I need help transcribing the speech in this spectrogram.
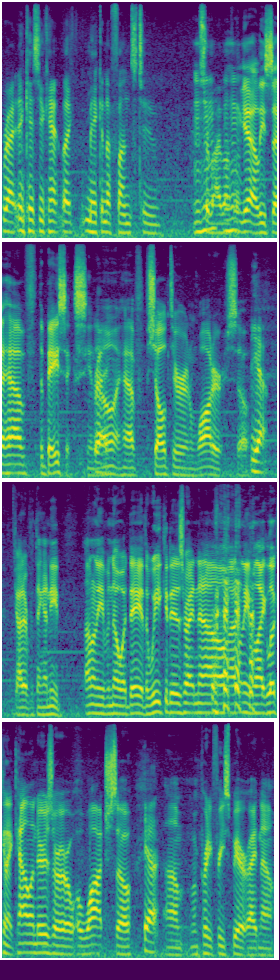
Right, in case you can't like make enough funds to Mhm, survive off mhm. of. Yeah, at least I have the basics, you know? Right. I have shelter and water, so Yeah. got everything I need. I don't even know what day of the week it is right now. I don't even like looking at calendars or a watch, so Yeah. um, I'm a pretty free spirit right now.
